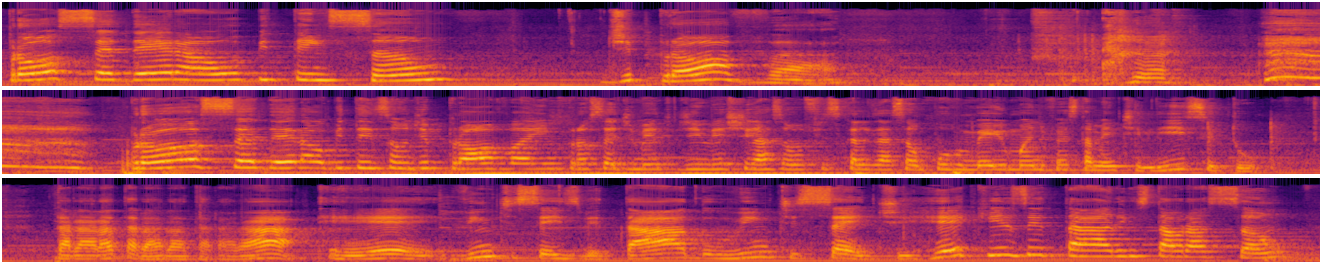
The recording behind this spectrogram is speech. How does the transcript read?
Proceder à obtenção de prova. Proceder à obtenção de prova em procedimento de investigação ou fiscalização por meio manifestamente ilícito. Tarará, tarará, tarará. É 26 vetado. 27. Requisitar instauração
